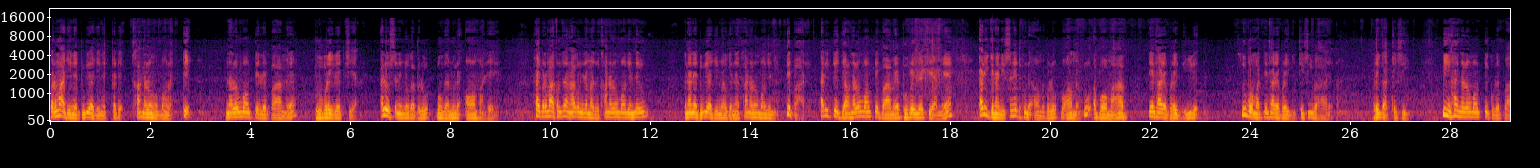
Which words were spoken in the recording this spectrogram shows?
ပထမအချိန်နဲ့ဒုတိယအချိန်နဲ့ထွက်တဲ့ခါနှလုံးကိုပေါင်းလိုက်တစ်နှလုံးပေါင်းတစ်လည်းပါမယ်ဘူးပရိတ်လည်းဖြစ်ရမယ်အဲ့လိုစနစ်မျိုးကဘယ်လိုပုံစံမျိုးနဲ့အောင်းမှာလဲဟဲ့ပထမ95ခုနှစ်တည်းမှာဆိုခါနှလုံးပေါင်းခြင်းနှစ်ဦးခဏနဲ့ဒုတိယအချိန်မြောက်ကနဲ့ခါနှလုံးပေါင်းခြင်းတစ်ပါတယ်အဲ့ဒီတစ်ကြောင့်နှလုံးပေါင်းတစ်ပါမယ်ဘူးပရိတ်လည်းဖြစ်ရမယ် အဲ့ဒီကဏ္ဍဒီစနစ်တစ်ခုနဲ့အောင်းမယ်ဘယ်လိုအောင်းမယ်သူ့အပေါ်မှာတင်းထားတဲ့ပရိတ်ကြီးတဲ့သူ့ပေါ်မှာတင်းထားတဲ့ပရိတ်ကြီးထိပ်စီးပါတဲ့ပရိတ်ကထိပ်စီးပြီးဟိုက်နှလုံးပေါင်းတစ်ကိုလည်းပါ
